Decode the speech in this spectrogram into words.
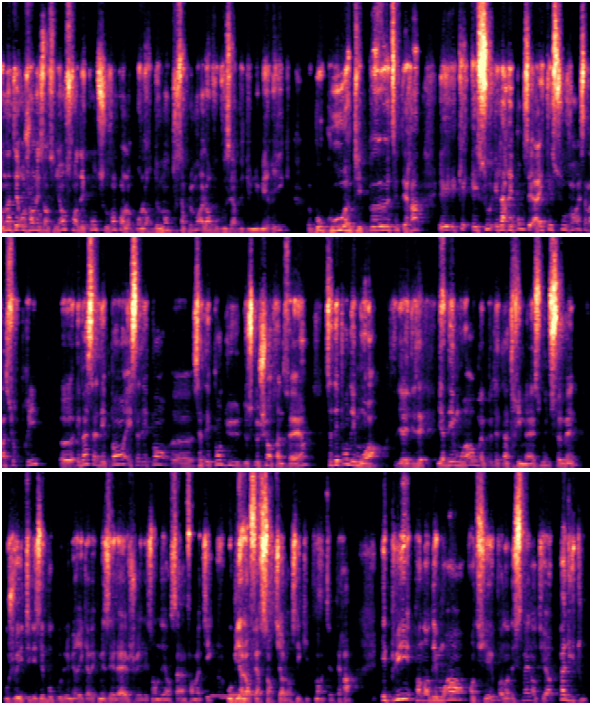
en interrogeant les enseignants, on se rendait compte souvent qu'on leur demande tout simplement alors vous vous servez du numérique beaucoup, un petit peu, etc. Et, et, et la réponse a été souvent, et ça m'a surpris, euh, eh ben ça dépend et ça dépend, euh, ça dépend du, de ce que je suis en train de faire. Ça dépend des mois. C'est-à-dire, il y a des mois ou même peut-être un trimestre ou une semaine où je vais utiliser beaucoup de numérique avec mes élèves. Je vais les emmener en salle informatique ou bien leur faire sortir leurs équipements, etc. Et puis pendant des mois entiers, pendant des semaines entières, pas du tout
